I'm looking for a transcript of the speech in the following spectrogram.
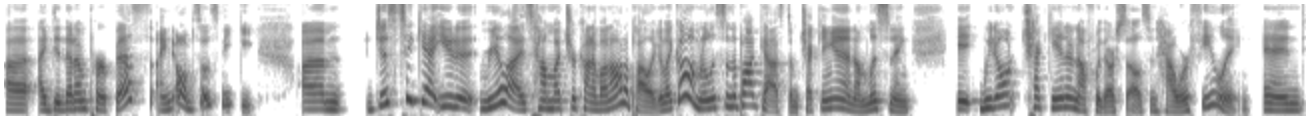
Uh, I did that on purpose. I know I'm so sneaky. Um, just to get you to realize how much you're kind of on autopilot. You're like, oh, I'm going to listen to the podcast. I'm checking in. I'm listening. It, we don't check in enough with ourselves and how we're feeling. And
